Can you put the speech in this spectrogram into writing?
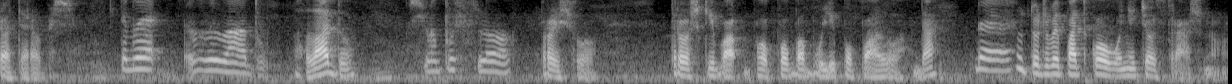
Що ти робиш? Тебе гладу. Гладу Що пішло? пройшло. Трошки ба- по, по бабулі попало, да? Де? Ну то ж випадково, нічого страшного.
